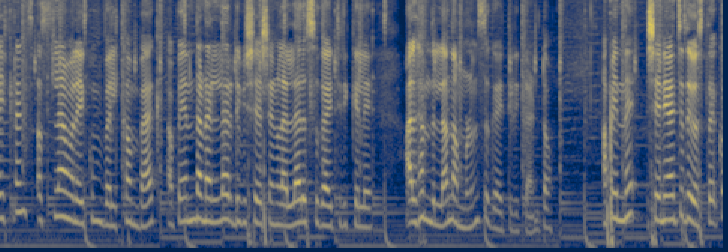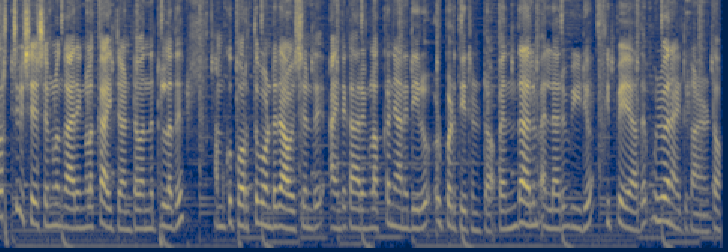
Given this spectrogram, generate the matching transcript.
ഹായ് ഫ്രണ്ട്സ് അസ്സാം വലൈക്കും വെൽക്കം ബാക്ക് അപ്പോൾ എന്താണ് എല്ലാവരുടെയും വിശേഷങ്ങൾ? എല്ലാവരും സുഖമായിട്ടിരിക്കല്ലേ അലഹമില്ല നമ്മളും സുഖമായിട്ടിരിക്കാം കേട്ടോ അപ്പോൾ ഇന്ന് ശനിയാഴ്ച ദിവസത്തെ കുറച്ച് വിശേഷങ്ങളും കാര്യങ്ങളൊക്കെ ആയിട്ടാണ് കേട്ടോ വന്നിട്ടുള്ളത്. നമുക്ക് പുറത്ത് പോകേണ്ട ഒരു ആവശ്യമുണ്ട്. അതിന്റെ കാര്യങ്ങളൊക്കെ ഞാൻ ഇതിൽ ഉൾപ്പെടുത്തിയിട്ടുണ്ട് കേട്ടോ അപ്പോൾ എന്തായാലും എല്ലാവരും വീഡിയോ സ്കിപ്പ് ചെയ്യാതെ മുഴുവനായിട്ട് കാണാം കേട്ടോ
